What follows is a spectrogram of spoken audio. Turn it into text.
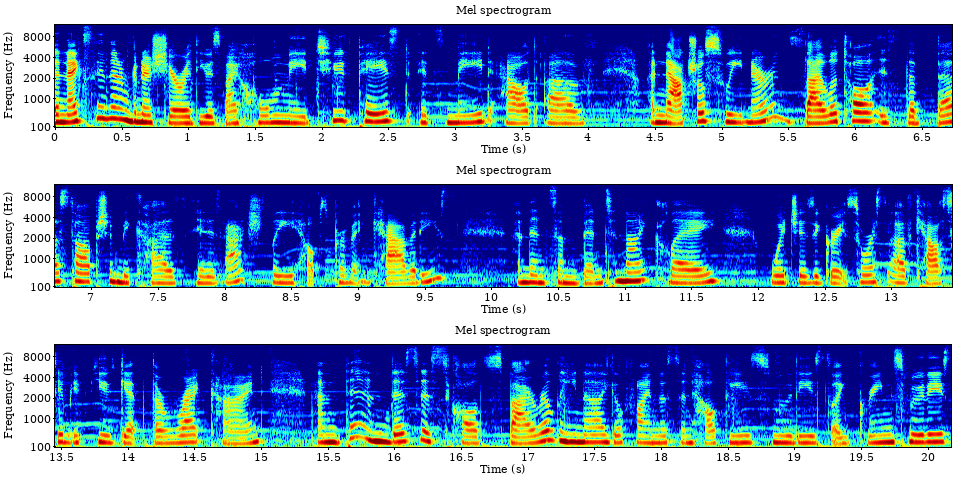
The next thing that I'm going to share with you is my homemade toothpaste. It's made out of a natural sweetener. Xylitol is the best option because it is actually helps prevent cavities. And then some bentonite clay, which is a great source of calcium if you get the right kind. And then this is called spirulina. You'll find this in healthy smoothies like green smoothies.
